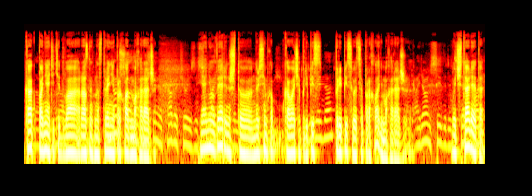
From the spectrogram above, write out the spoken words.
как понять эти два разных настроения Прохлада Махараджа? Я не уверен, что Нарисимха Кавача припис, приписывается Прохладе Махараджа. Вы читали это?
